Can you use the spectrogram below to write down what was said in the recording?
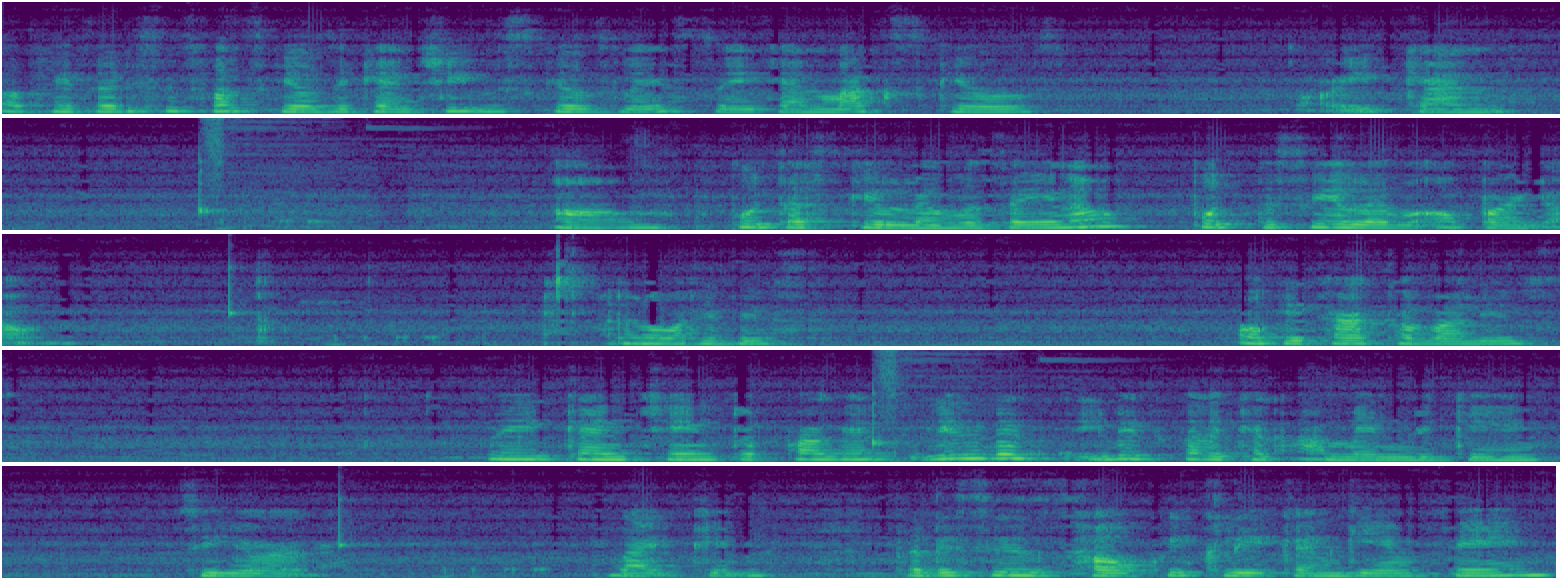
Okay, so this is for skills. You can cheat the skills list, so you can max skills, or you can um, put a skill level. So you know, put the skill level up or down. I don't know what it is okay character values so you can change the progress. You basically can amend the game to your liking. So this is how quickly you can gain fame.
